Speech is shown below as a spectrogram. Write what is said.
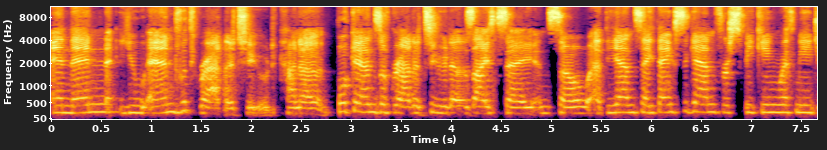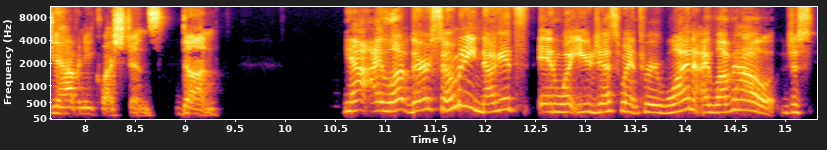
and then you end with gratitude kind of bookends of gratitude as i say. And so at the end say thanks again for speaking with me. Do you have any questions? Done. Yeah i love there are so many nuggets in what you just went through. One i love how just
